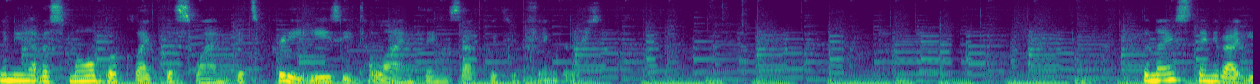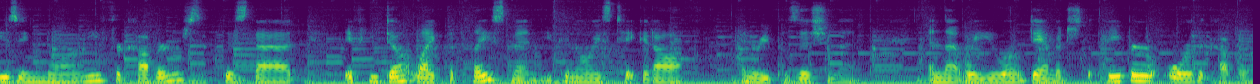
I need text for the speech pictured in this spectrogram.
When you have a small book like this one, it's pretty easy to line things up with your fingers. The nice thing about using nori for covers is that if you don't like the placement, you can always take it off and reposition it, and that way you won't damage the paper or the cover.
